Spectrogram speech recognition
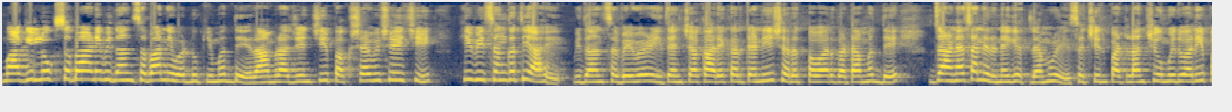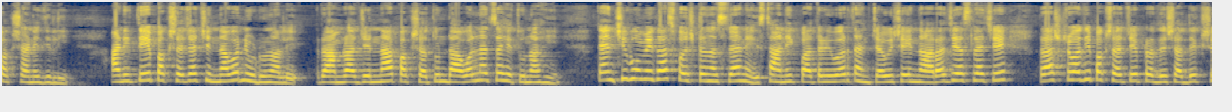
मागील लोकसभा आणि विधानसभा निवडणुकीमध्ये रामराजेंची पक्षाविषयीची ही विसंगती आहे. विधानसभेवेळी त्यांच्या कार्यकर्त्यांनी शरद पवार गटामध्ये जाण्याचा निर्णय घेतल्यामुळे सचिन पाटलांची उमेदवारी पक्षाने दिली आणि ते पक्षाच्या चिन्हावर निवडून आले. रामराजेंना पक्षातून डावलण्याचा हेतू नाही. त्यांची भूमिका स्पष्ट नसल्याने स्थानिक पातळीवर त्यांच्याविषयी नाराजी असल्याचे राष्ट्रवादी पक्षाचे प्रदेशाध्यक्ष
